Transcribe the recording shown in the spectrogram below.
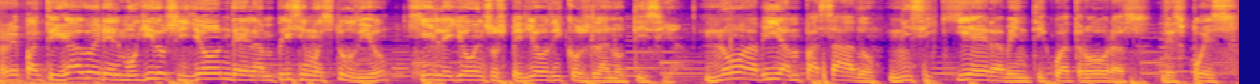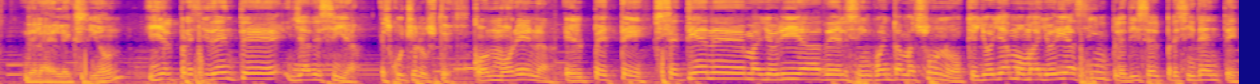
Empantigado en el mullido sillón del amplísimo estudio, Gil leyó en sus periódicos la noticia. No habían pasado ni siquiera 24 horas después de la elección y el presidente ya decía, escúchelo usted, con Morena, el PT, se tiene mayoría del 50 más 1, que yo llamo mayoría simple, dice el presidente.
